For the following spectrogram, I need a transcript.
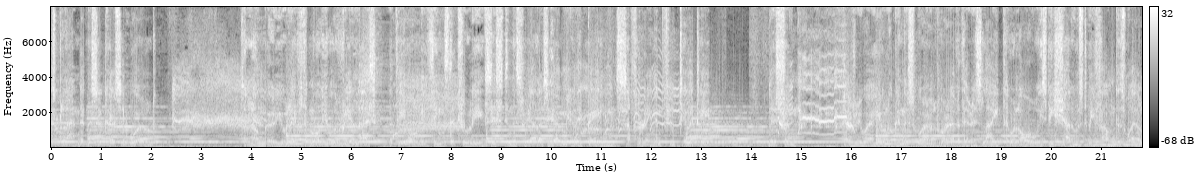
is planned in this accursed world. The longer you live, the more you will realize that the only things that truly exist in this reality are merely pain, suffering, and futility. Listen, everywhere you look in this world, wherever there is light, there will always be shadows to be found as well.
